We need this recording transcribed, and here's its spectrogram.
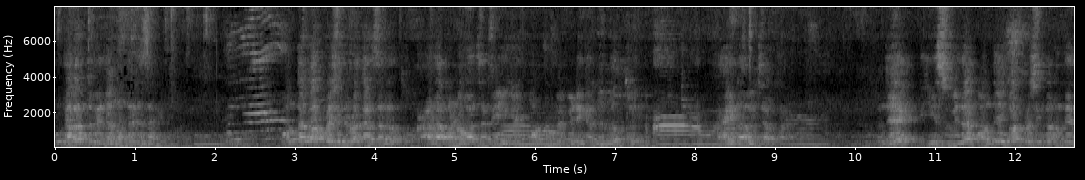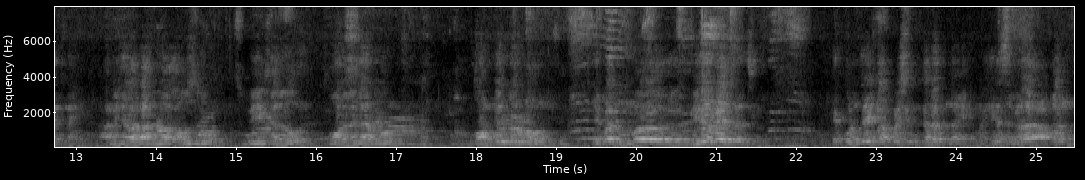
उदाहरण तुम्ही धन्वंतरीचं सांगितलं. कोणतं कॉर्पोरेशन एवढा खर्च करतो? आज आपण लोकांसाठी एक एक कोटी बघतोय काही ना विचारता म्हणजे ही सुविधा कोणत्याही कॉर्पोरेशन करून देत नाही. आम्ही जेव्हा लागलो house loan vehicle loan four wheeler loan computer loan ते पण बिगर व्याजाचे हे कोणतेही कॉर्पोरेशन करत नाही. मग हे सगळं आपण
